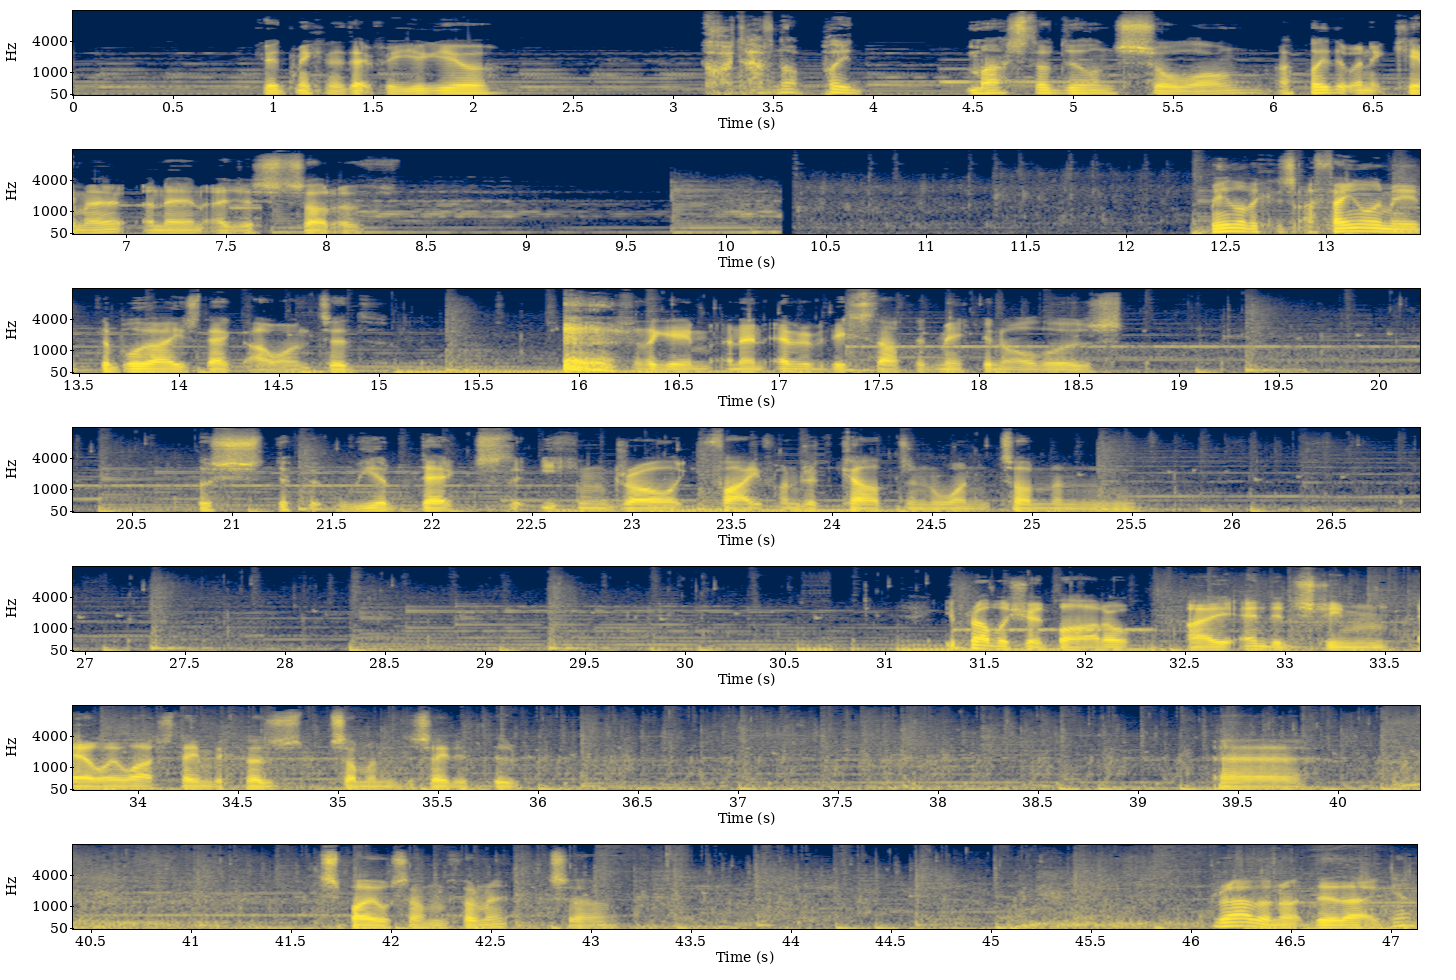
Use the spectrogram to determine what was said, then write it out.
Good making a deck for Yu-Gi-Oh! God, I've not played Master Duel in so long. I played it when it came out and then I just sort of... Mainly because I finally made the Blue Eyes deck I wanted for the game and then everybody started making all those those stupid weird decks that you can draw like 500 cards in one turn and probably should, Baharo. I ended stream early last time because someone decided to uh, spoil something from it, so rather not do that again.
